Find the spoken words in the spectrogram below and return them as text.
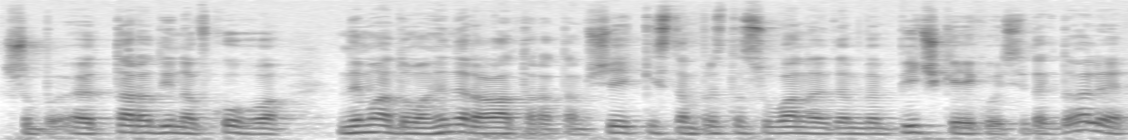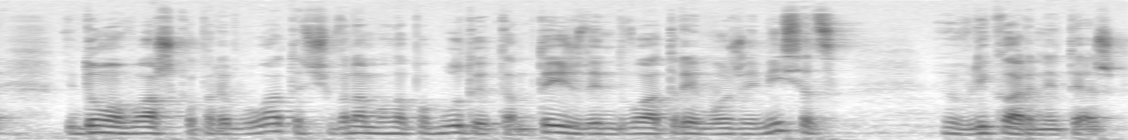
щоб е, та родина, в кого нема дома генератора, там ще якісь там пристосування, там там, пічки якоїсь і так далі, і дома важко перебувати, щоб вона могла побути там тиждень, два, три, може місяць в лікарні теж.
